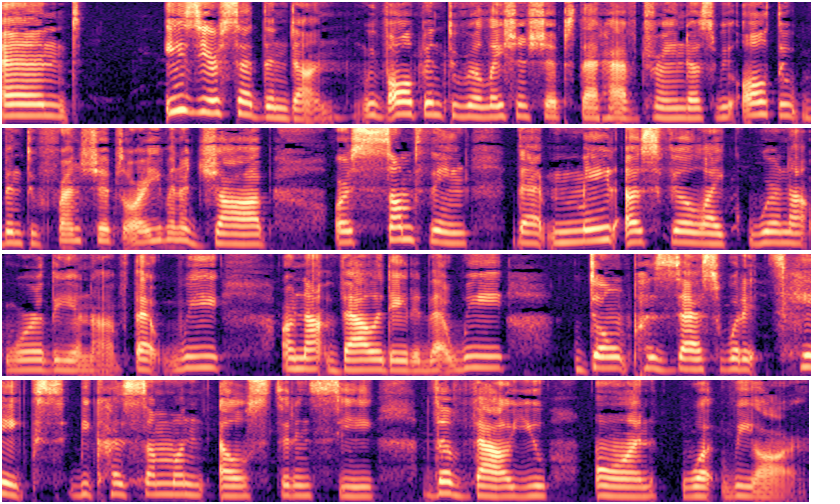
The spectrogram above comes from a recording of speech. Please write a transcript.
And easier said than done. We've all been through relationships that have drained us. We all through, been through friendships or even a job or something that made us feel like we're not worthy enough, that we are not validated, that we don't possess what it takes because someone else didn't see the value on what we are.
